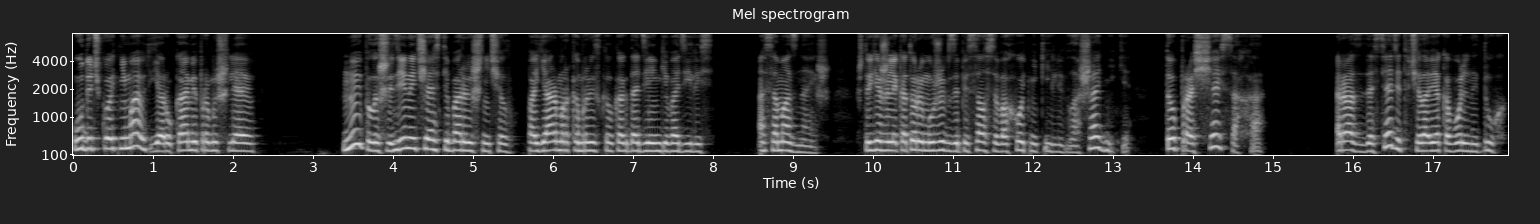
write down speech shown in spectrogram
удочку отнимают, я руками промышляю. Ну и по лошадиной части барышничал, по ярмаркам рыскал, когда деньги водились. А сама знаешь, что ежели который мужик записался в охотники или в лошадники, то прощай, саха. Раз засядет в человека вольный дух,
